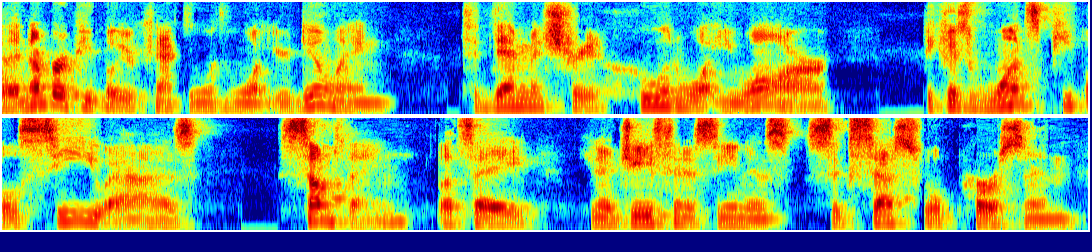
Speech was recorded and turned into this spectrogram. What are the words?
the number of people you're connecting with and what you're doing, to demonstrate who and what you are because once people see you as something. Let's say you know jason is seen as successful person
